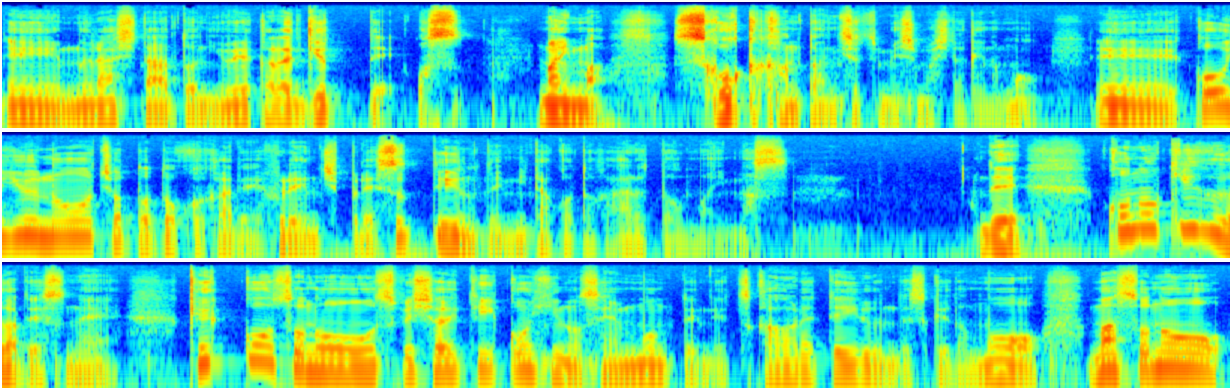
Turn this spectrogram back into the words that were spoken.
えー、蒸らした後に上からギュッて押す。まあ今すごく簡単に説明しましたけども、えー、こういうのをちょっとどこかでフレンチプレスっていうので見たことがあると思います。でこの器具がですね結構そのスペシャリティコーヒーの専門店で使われているんですけどもまあその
